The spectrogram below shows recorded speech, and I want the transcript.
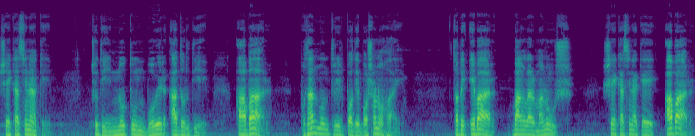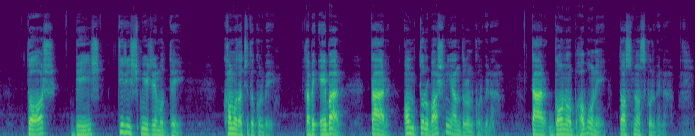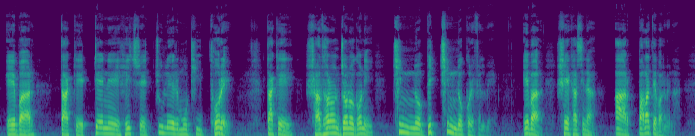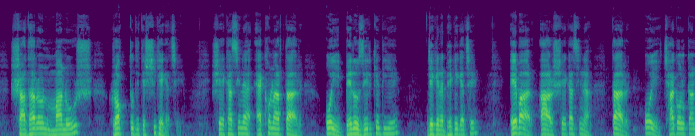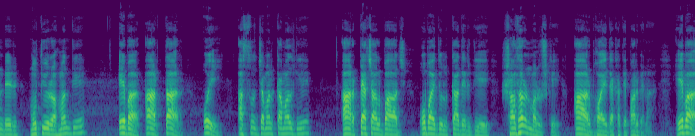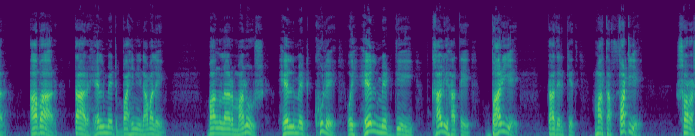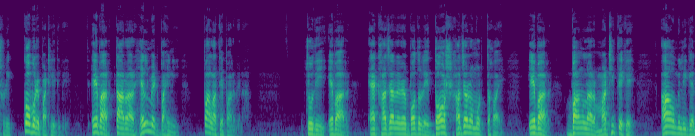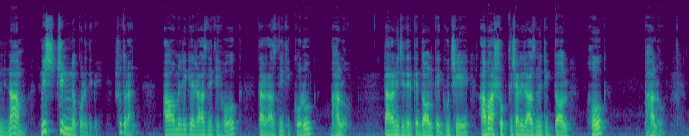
শেখ হাসিনাকে যদি নতুন বউয়ের আদর দিয়ে আবার প্রধানমন্ত্রীর পদে বসানো হয়, তবে এবার বাংলার মানুষ শেখ হাসিনাকে আবার দশ, বিশ, তিরিশ মিনিটের মধ্যে ক্ষমতাচ্যুত করবে। তবে এবার তার অন্তর্বাস নিয়ে আন্দোলন করবে না, তার গণভবনে তছনছ করবে না। এবার তাকে টেনে হিচড়ে চুলের মুঠি ধরে তাকে সাধারণ জনগণই ছিন্ন বিচ্ছিন্ন করে ফেলবে। এবার শেখ হাসিনা আর পালাতে পারবে না। সাধারণ মানুষ রক্ত দিতে শিখে গেছে। শেখ হাসিনা এখন আর তার ওই বেনজিরকে দিয়ে যেখানে ভেঙে গেছে। এবার আর শেখ হাসিনা তার ওই ছাগল কাণ্ডের মতিউর রহমান দিয়ে এবার আর তার ওই আসুজ্জামান কামাল দিয়ে আর প্যাচাল বাজ ওবায়দুল কাদের দিয়ে সাধারণ মানুষকে আর ভয় দেখাতে পারবে না। এবার আবার তার হেলমেট বাহিনী নামালে বাংলার মানুষ হেলমেট খুলে ওই হেলমেট দিয়েই খালি হাতে বাড়িয়ে তাদেরকে মাথা ফাটিয়ে সরাসরি কবরে পাঠিয়ে দিবে। এবার তার আর হেলমেট বাহিনী পালাতে পারবে না। যদি এবার এক হাজারের বদলে দশ হাজারও মরতে হয়, এবার বাংলার মাটি থেকে আওয়ামী লীগের নাম নিশ্চিহ্ন করে দিবে। সুতরাং আওয়ামী লীগের রাজনীতি হোক, তার রাজনীতি করুক, ভালো। তারা নিজেদেরকে দলকে গুছিয়ে আবার শক্তিশালী রাজনৈতিক দল হোক, ভালো।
